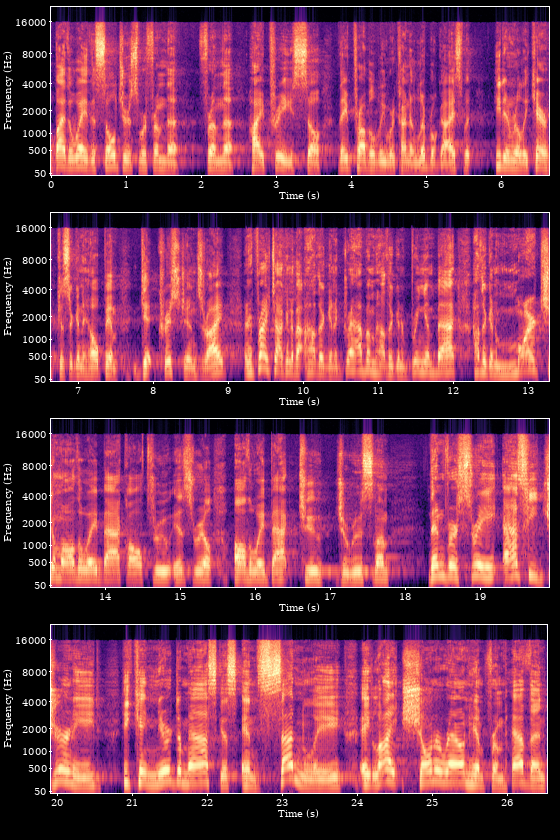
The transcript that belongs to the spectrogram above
by the way, the soldiers were from the from the high priest, so they probably were kind of liberal guys, but He didn't really care because they're going to help him get Christians, right? And they're probably talking about how they're going to grab him, how they're going to bring him back, how they're going to march him all the way back, all through Israel, all the way back to Jerusalem. Then, verse 3 as he journeyed, he came near Damascus, and suddenly a light shone around him from heaven.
